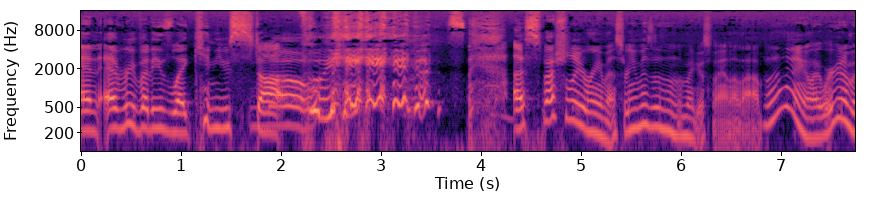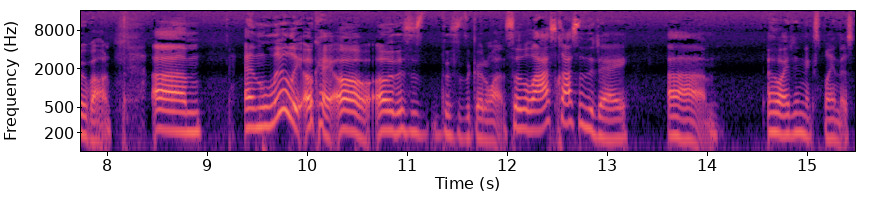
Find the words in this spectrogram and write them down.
And everybody's like, Can you stop, No. please? Especially Remus. Remus isn't the biggest fan of that. But anyway, we're gonna move on. Um and Lily, okay, oh, oh, this is this is a good one. So the last class of the day, um, oh, I didn't explain this.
